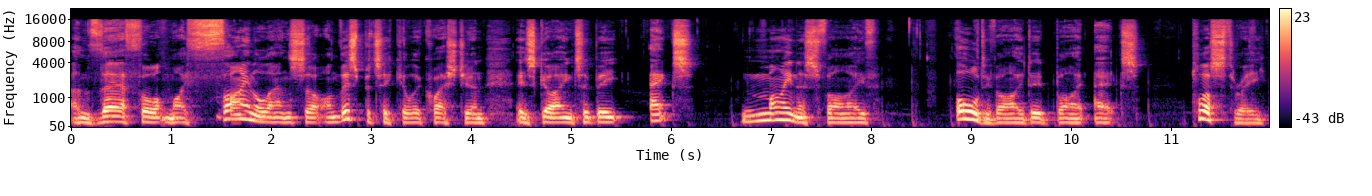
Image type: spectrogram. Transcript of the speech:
and therefore my final answer on this particular question is going to be x minus 5 all divided by x plus 3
